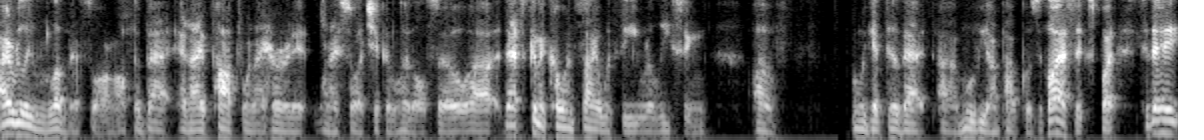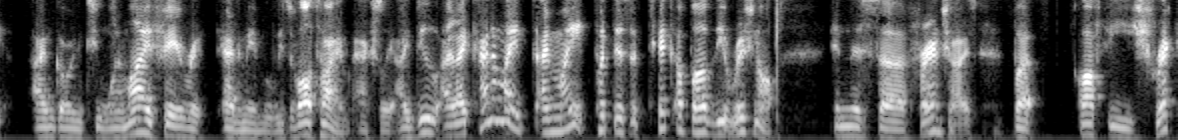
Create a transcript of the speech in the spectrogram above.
I really love that song off the bat, and I popped when I heard it when I saw Chicken Little. So uh, that's going to coincide with the releasing of when we get to that uh, movie on Pop Goes the Classics. But today I'm going to one of my favorite animated movies of all time. Actually, I do. I, I kind of might. I might put this a tick above the original in this uh, franchise. But off the Shrek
